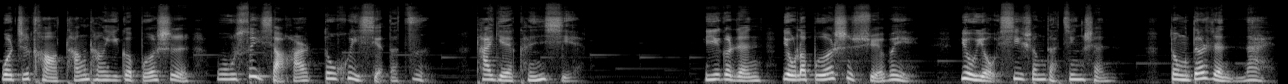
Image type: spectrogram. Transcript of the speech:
我只考堂堂一个博士五岁小孩都会写的字，他也肯写。一个人有了博士学位，又有牺牲的精神，懂得忍耐，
